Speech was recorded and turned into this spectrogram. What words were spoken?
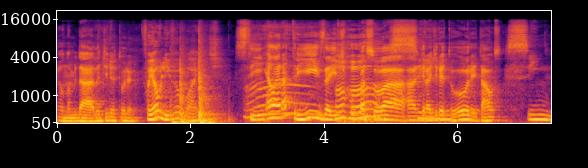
é o nome da, da diretora. Foi a Olivia Wilde? Sim, ela era atriz, aí, tipo, Aham, passou a, a virar diretora e tal. Sim.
